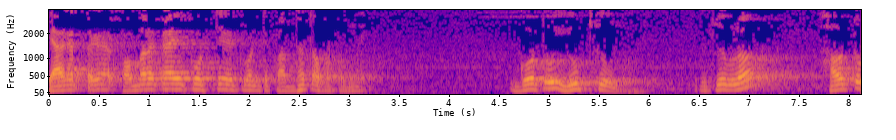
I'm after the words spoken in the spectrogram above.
జాగ్రత్తగా కొబ్బరికాయ కొట్టేటువంటి పద్ధతి ఒకటి ఉంది. గో టు యూట్యూబ్ యూట్యూబ్లో హౌ టు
